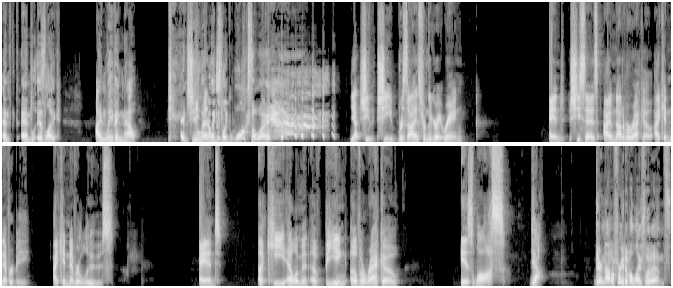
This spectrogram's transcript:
and and is like, I'm leaving now. And she Yeah. literally just like walks away. Yeah, she she resigns from the Great Ring, and she says, "I am not a Arakko. I can never be. I can never lose." And a key element of being of Arakko is loss. Yeah. They're not afraid of a life that ends.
